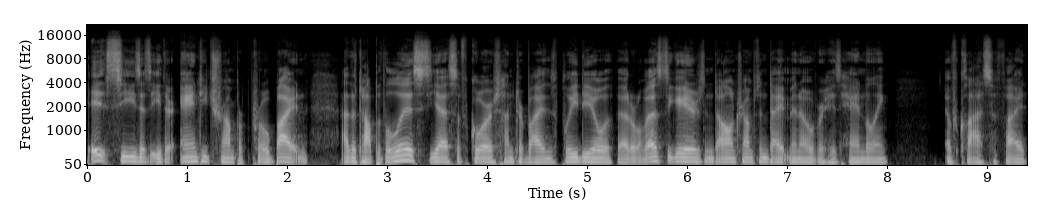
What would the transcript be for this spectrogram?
it sees as either anti Trump or pro Biden. At the top of the list, yes, of course, Hunter Biden's plea deal with federal investigators and Donald Trump's indictment over his handling of classified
